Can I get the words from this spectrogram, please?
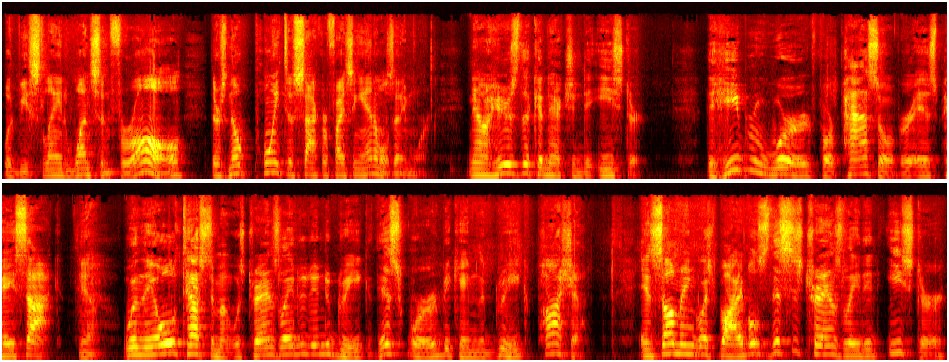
would be slain once and for all. There's no point to sacrificing animals anymore. Now, here's the connection to Easter. The Hebrew word for Passover is Pesach. Yeah. When the Old Testament was translated into Greek, this word became the Greek Pascha. In some English Bibles, this is translated Easter,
